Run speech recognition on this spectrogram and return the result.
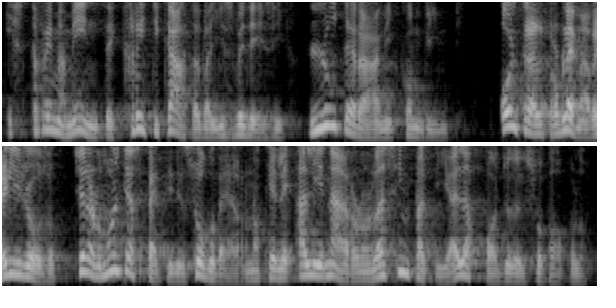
estremamente criticata dagli svedesi, luterani convinti. Oltre al problema religioso, c'erano molti aspetti del suo governo che le alienarono la simpatia e l'appoggio del suo popolo.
